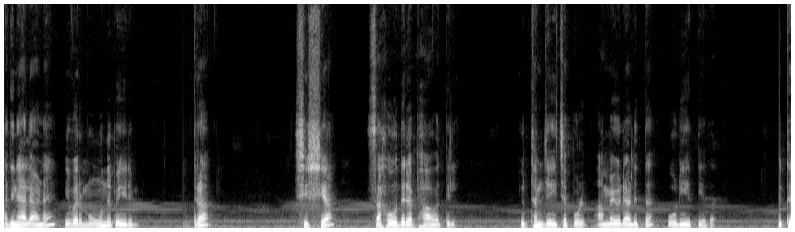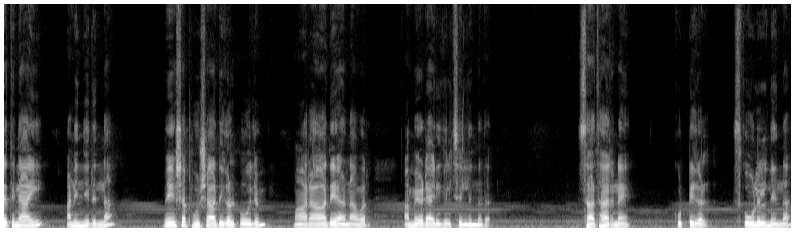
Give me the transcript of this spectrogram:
അതിനാലാണ് ഇവർ മൂന്ന് പേരും. പുത്ര ശിഷ്യ സഹോദരഭാവത്തിൽ യുദ്ധം ജയിച്ചപ്പോൾ അമ്മയുടെ അടുത്ത് ഓടിയെത്തിയത്. യുദ്ധത്തിനായി അണിഞ്ഞിരുന്ന വേഷഭൂഷാദികൾ പോലും മാറാതെയാണ് അവർ അമ്മയുടെ അരികിൽ ചെല്ലുന്നത്. സാധാരണ കുട്ടികൾ സ്കൂളിൽ നിന്ന്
